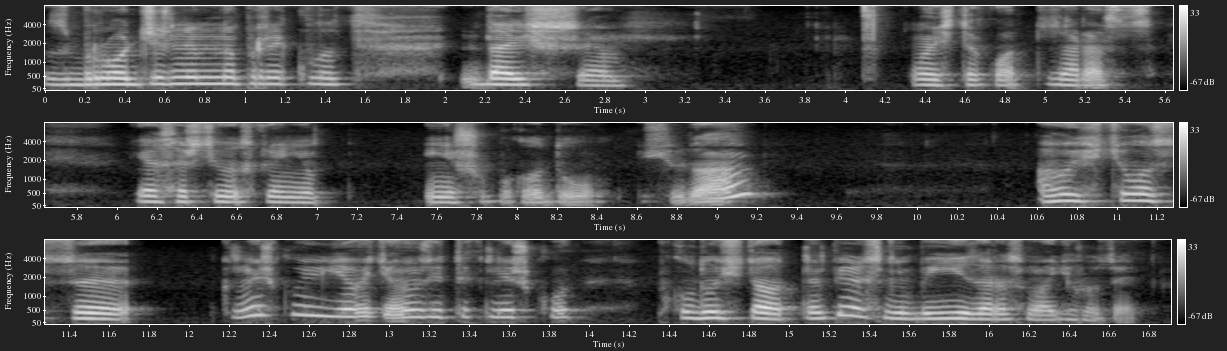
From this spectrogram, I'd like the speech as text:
Збродженим, наприклад. Далі. Ось так от. Зараз я серцю скриню іншу покладу сюди. А ось цього з книжкою я витягну звідти книжку, покладу сюди от на пірс, ніби її зараз мають грузити.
